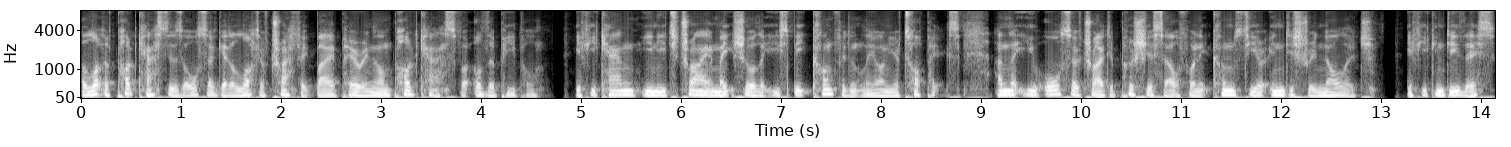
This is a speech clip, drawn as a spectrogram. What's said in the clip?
A lot of podcasters also get a lot of traffic by appearing on podcasts for other people. If you can, you need to try and make sure that you speak confidently on your topics and that you also try to push yourself when it comes to your industry knowledge. If you can do this,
